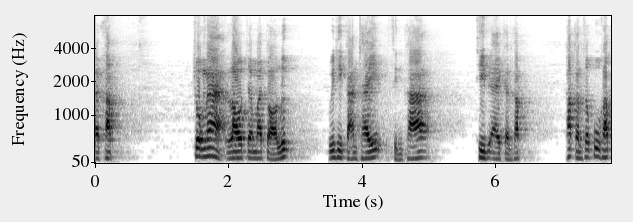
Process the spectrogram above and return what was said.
นะครับ ช่วงหน้าเราจะมาเจ่อลึกวิธีการใช้สินค้า TPI กันครับ พักกันสักครู่ครับ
